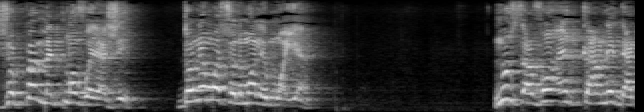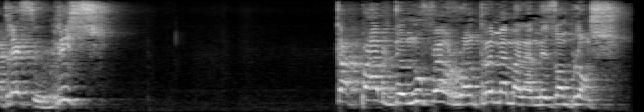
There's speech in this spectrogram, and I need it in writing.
Je peux maintenant voyager. Donnez-moi seulement les moyens. Nous avons un carnet d'adresses riche, capable de nous faire rentrer même à la Maison Blanche.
